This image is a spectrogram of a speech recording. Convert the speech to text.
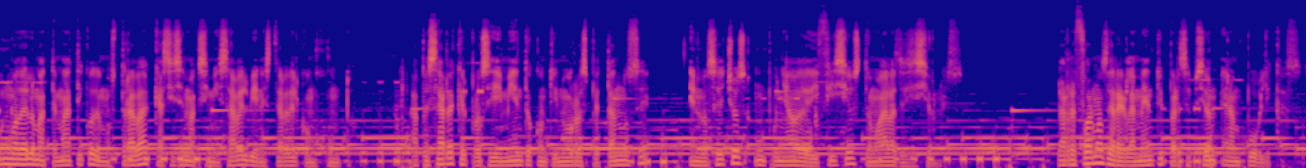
Un modelo matemático demostraba que así se maximizaba el bienestar del conjunto. A pesar de que el procedimiento continuó respetándose, en los hechos un puñado de edificios tomaba las decisiones. Las reformas de reglamento y percepción eran públicas,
